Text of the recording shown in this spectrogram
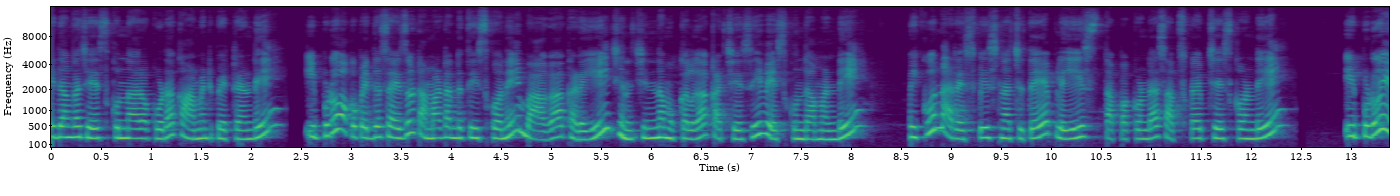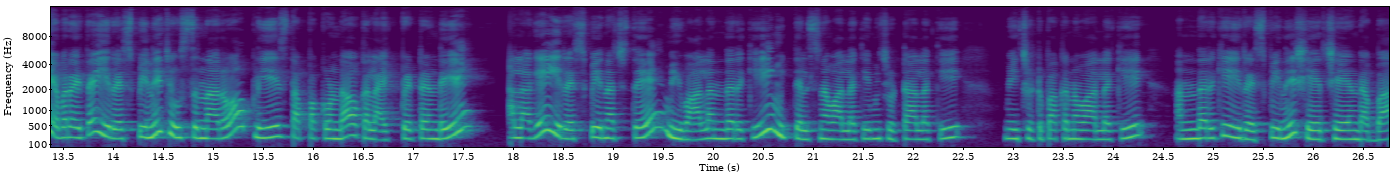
విధంగా చేసుకున్నారో కూడా కామెంట్ పెట్టండి. ఇప్పుడు ఒక పెద్ద సైజు టమాటాను తీసుకొని బాగా కడిగి చిన్న చిన్న ముక్కలుగా కట్ చేసి వేసుకుందామండి. మీకు నా రెసిపీస్ నచ్చితే ప్లీజ్ తప్పకుండా సబ్స్క్రైబ్ చేసుకోండి. ఇప్పుడు ఎవరైతే ఈ రెసిపీని చూస్తున్నారో ప్లీజ్ తప్పకుండా ఒక లైక్ పెట్టండి. అలాగే ఈ రెసిపీ నచ్చితే మీ వాళ్ళందరికీ మీకు తెలిసిన వాళ్ళకి మీ చుట్టాలకి మీ చుట్టుపక్కల వాళ్ళకి అందరికీ ఈ రెసిపీని షేర్ చేయండి అబ్బా.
